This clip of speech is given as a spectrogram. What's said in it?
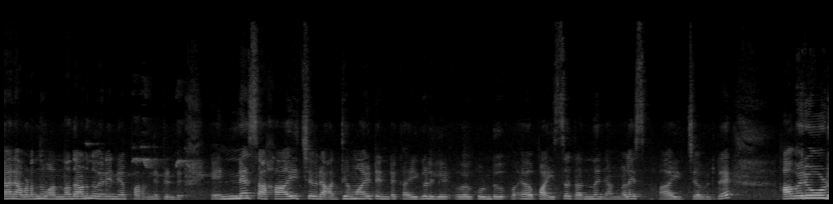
ഞാൻ അവിടെ നിന്ന് വന്നതാണെന്ന് വരെ ഞാൻ പറഞ്ഞിട്ടുണ്ട്. എന്നെ സഹായിച്ചവർ ആദ്യമായിട്ട് എന്റെ കൈകളിൽ കൊണ്ട് പൈസ തന്ന് ഞങ്ങളെ സഹായിച്ചവരുടെ അവരോട്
